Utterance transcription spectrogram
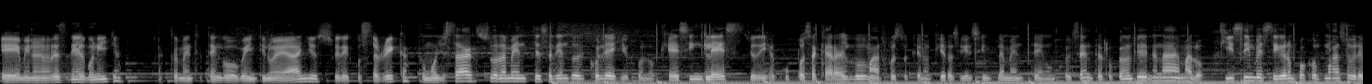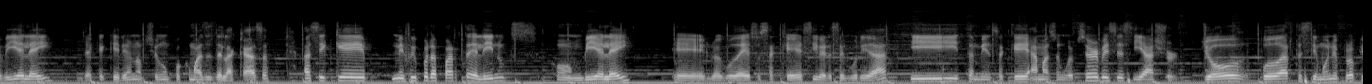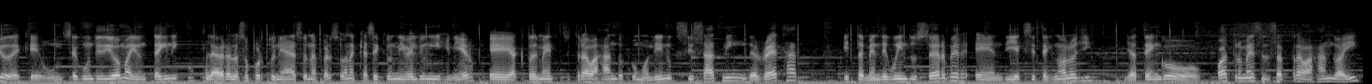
Eh, mi nombre es Daniel Bonilla, actualmente tengo 29 años, soy de Costa Rica. Como yo estaba solamente saliendo del colegio con lo que es inglés, yo dije, ocupo sacar algo más puesto que no quiero seguir simplemente en un call center, lo cual no tiene nada de malo. Quise investigar un poco más sobre VLA, ya que quería una opción un poco más desde la casa. Así que me fui por la parte de Linux con VLA eh, luego de eso saqué ciberseguridad y también saqué Amazon Web Services y Azure. Yo puedo dar testimonio propio de que un segundo idioma y un técnico le abre las oportunidades a una persona hace que un nivel de un ingeniero. Eh, actualmente estoy trabajando como Linux sysadmin de Red Hat y también de Windows Server en DXC Technology. Ya tengo cuatro meses de estar trabajando ahí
